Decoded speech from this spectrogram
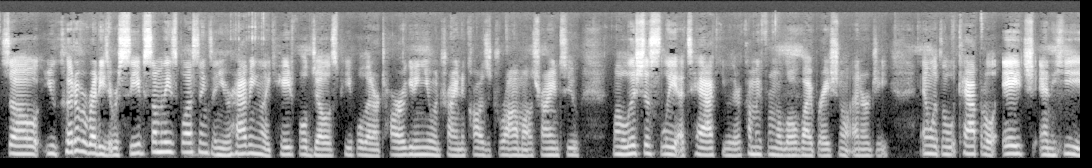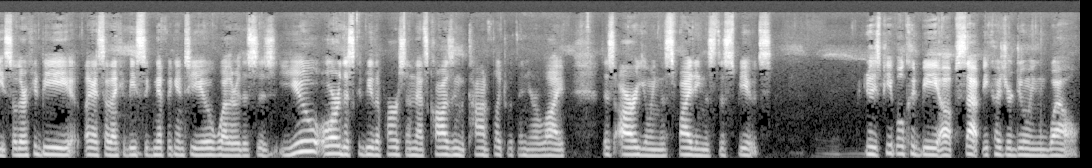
So you could have already received some of these blessings and you're having like hateful, jealous people that are targeting you and trying to cause drama, trying to maliciously attack you. They're coming from a low vibrational energy. And with the capital H and he, so there could be, like I said, that could be significant to you, whether this is you or this could be the person that's causing the conflict within your life, this arguing, this fighting, this disputes. These people could be upset because you're doing well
